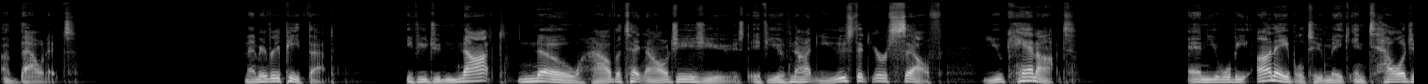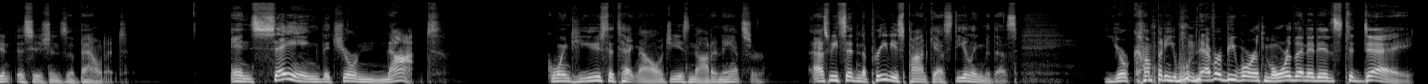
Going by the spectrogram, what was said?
about it. Let me repeat that if you do not know how the technology is used, if you have not used it yourself, you cannot and you will be unable to make intelligent decisions about it. And saying that you're not going to use the technology is not an answer. As we said in the previous podcast dealing with this, your company will never be worth more than it is today.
